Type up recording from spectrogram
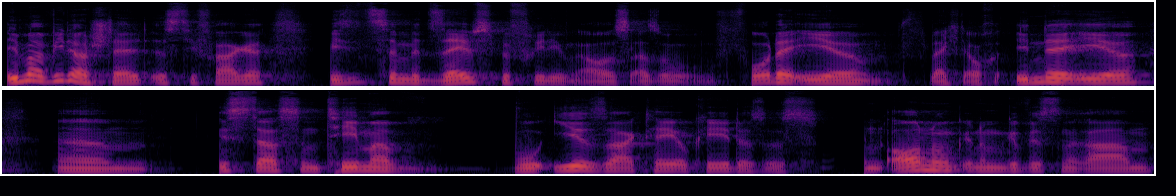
immer wieder stellt, ist die Frage, wie sieht es denn mit Selbstbefriedigung aus? Also vor der Ehe, vielleicht auch in der Ehe. Ähm, ist das ein Thema, wo ihr sagt, hey, okay, das ist in Ordnung in einem gewissen Rahmen?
